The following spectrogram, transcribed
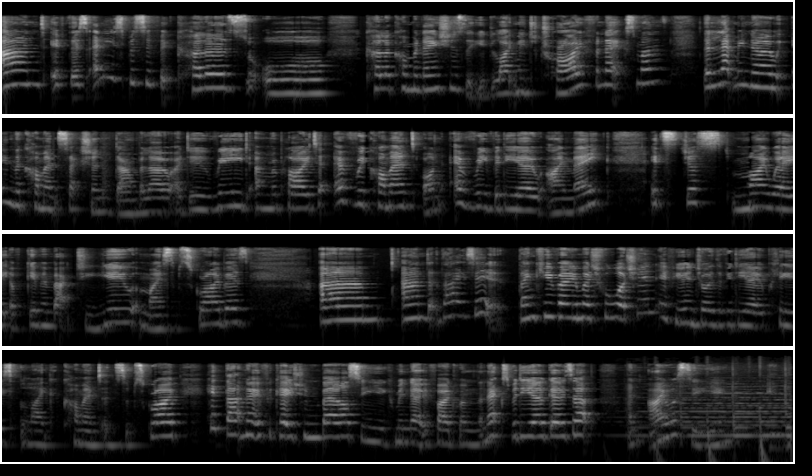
And if there's any specific colours or colour combinations that you'd like me to try for next month, then let me know in the comment section down below. I do read and reply to every comment on every video I make. It's just my way of giving back to you, my subscribers. Um, and that is it. Thank you very much for watching. If you enjoyed the video, please like, comment and subscribe. Hit that notification bell so you can be notified when the next video goes up and I will see you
